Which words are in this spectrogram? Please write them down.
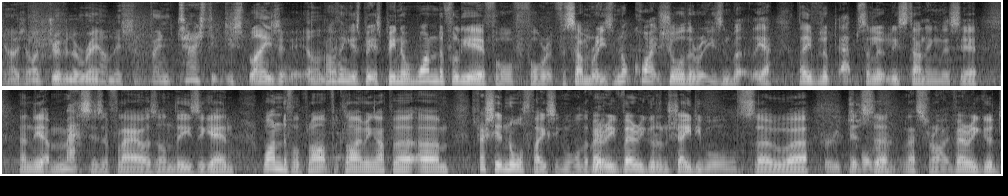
you know, as I've driven around, there's some fantastic displays of it, aren't there? I think it's been, it's been a wonderful year for, for it for some reason. Not quite sure the reason, but yeah, they've looked absolutely stunning this year. And yeah, masses of flowers on these again. Wonderful plant for climbing up, a, um, especially a north-facing wall. They're very, very good on shady walls. So uh, Very it's uh, that's right, very good,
